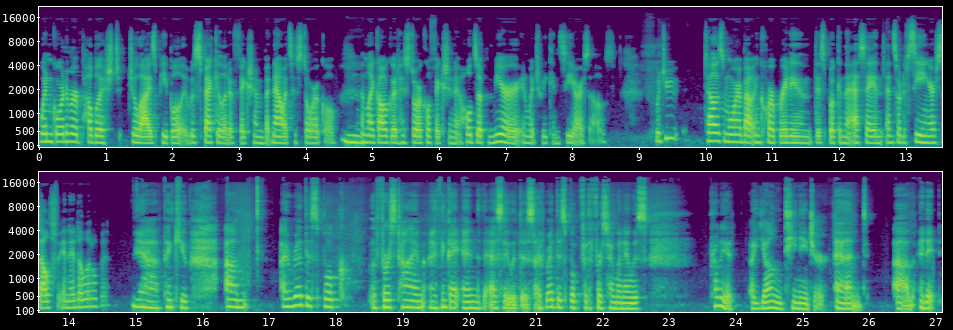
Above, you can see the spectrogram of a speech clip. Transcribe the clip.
when Gordimer published July's People, it was speculative fiction, but now it's historical. Mm. And like all good historical fiction, it holds up a mirror in which we can see ourselves. Would you tell us more about incorporating this book in the essay and, and sort of seeing yourself in it a little bit? Yeah, thank you. Um, I read this book the first time, I think I end the essay with this. I read this book for the first time when I was probably a, a young teenager, and um, and it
